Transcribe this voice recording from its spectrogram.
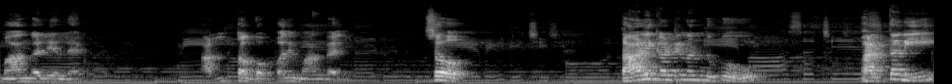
మాంగళ్యం లేకపోతే అంత గొప్పది మాంగళ్యం సో తాళి కట్టినందుకు భర్తని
